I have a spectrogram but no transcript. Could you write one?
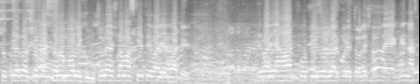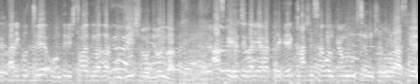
সুপ্রিয় দর্শক, আসসালামু আলাইকুম। চলে আসলাম আজকে তেবাড়িয়ার হাটে। তেবাড়িয়া হাট প্রতি রবিবার করে চলে, সপ্তাহে একদিন। আজকে তারিখ হচ্ছে উনত্রিশ ছয় দুই হাজার পঁচিশ, রোজ রবিবার। আজকে তেবাড়িয়া হাট থেকে খাসি, ছাগল কেমন উঠছে এবং সেগুলোর আজকের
